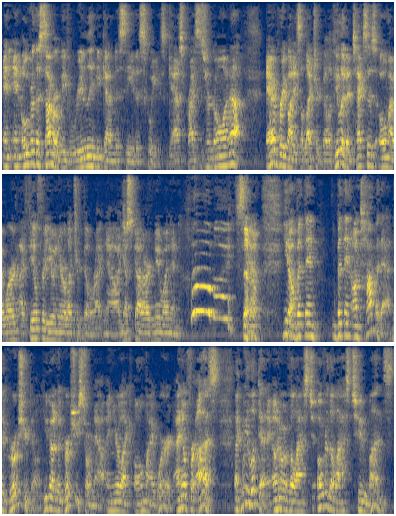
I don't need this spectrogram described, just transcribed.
and and over the summer we've really begun to see the squeeze gas prices are going up everybody's electric bill. If you live in texas oh my word i feel for you and your electric bill right now. I just got our new one and oh my so Yeah. you know but then but then on top of that the grocery bill. You go to the grocery store now and you're like oh my word. I know for us like we looked at it oh over the last over the last two months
